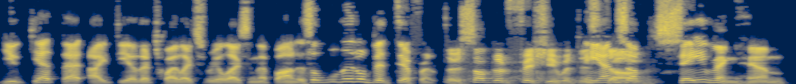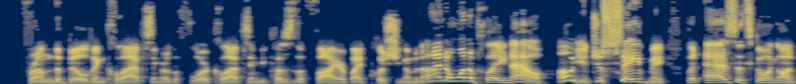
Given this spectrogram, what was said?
you get that idea that Twilight's realizing that Bond is a little bit different. There's something fishy with this he ends dog. up saving him from the building collapsing or the floor collapsing because of the fire by pushing him. And I don't want to play now. Oh, you just saved me. But as it's going on,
